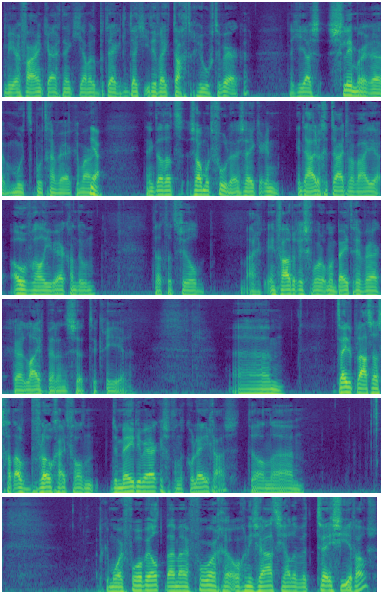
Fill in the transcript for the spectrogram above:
meer ervaring krijgt, denk je, ja, maar dat betekent niet dat je iedere week 80 uur hoeft te werken. Dat je juist slimmer eh, moet, moet gaan werken. Maar Ja. Ik denk dat het zo moet voelen. En zeker in, in de huidige tijd waarbij je overal je werk kan doen, dat het veel eigenlijk eenvoudiger is geworden om een betere werk-life balance eh, te creëren. Ehm, de tweede plaats, als het gaat over bevlogenheid van de medewerkers of van de collega's, dan ehm, heb ik een mooi voorbeeld. Bij mijn vorige organisatie hadden we twee CFO's.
